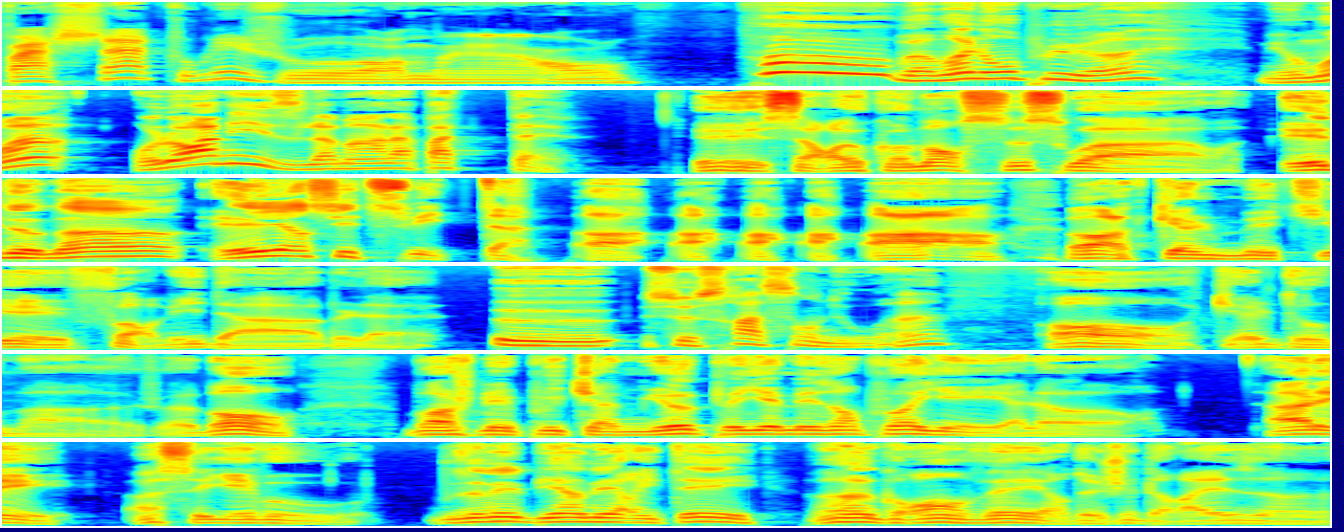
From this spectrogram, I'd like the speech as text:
pas ça tous les jours, Mao. Ouh, bah moi non plus, hein. Mais au moins, on leur a mise la main à la pâte. Et ça recommence ce soir, et demain, et ainsi de suite. Ah ah ah ah ah Ah, quel métier formidable Euh, ce sera sans nous, hein. Oh, quel dommage. Bon, Bah, je n'ai plus qu'à mieux payer mes employés, alors. Allez, asseyez-vous. Vous avez bien mérité un grand verre de jus de raisin.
